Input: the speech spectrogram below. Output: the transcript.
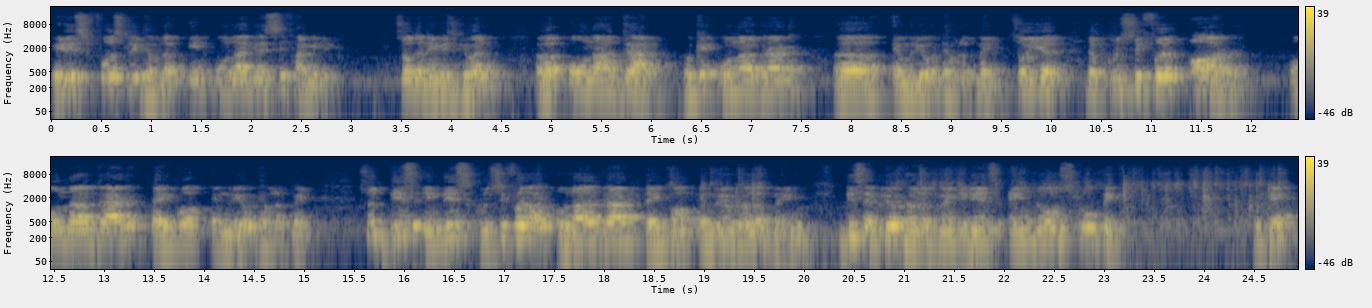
it is firstly developed in Onagraceae family. So the name is given uh, onagrad. Okay, onagrad uh, embryo development. So here the crucifer or onagrad type of embryo development. So this in this crucifer or onagrad type of embryo development, this embryo development it is endoscopic. Okay,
